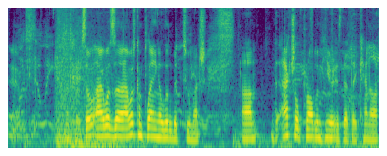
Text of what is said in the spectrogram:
Okay, so I was uh, I was complaining a little bit too much. Um, the actual problem here is that they cannot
